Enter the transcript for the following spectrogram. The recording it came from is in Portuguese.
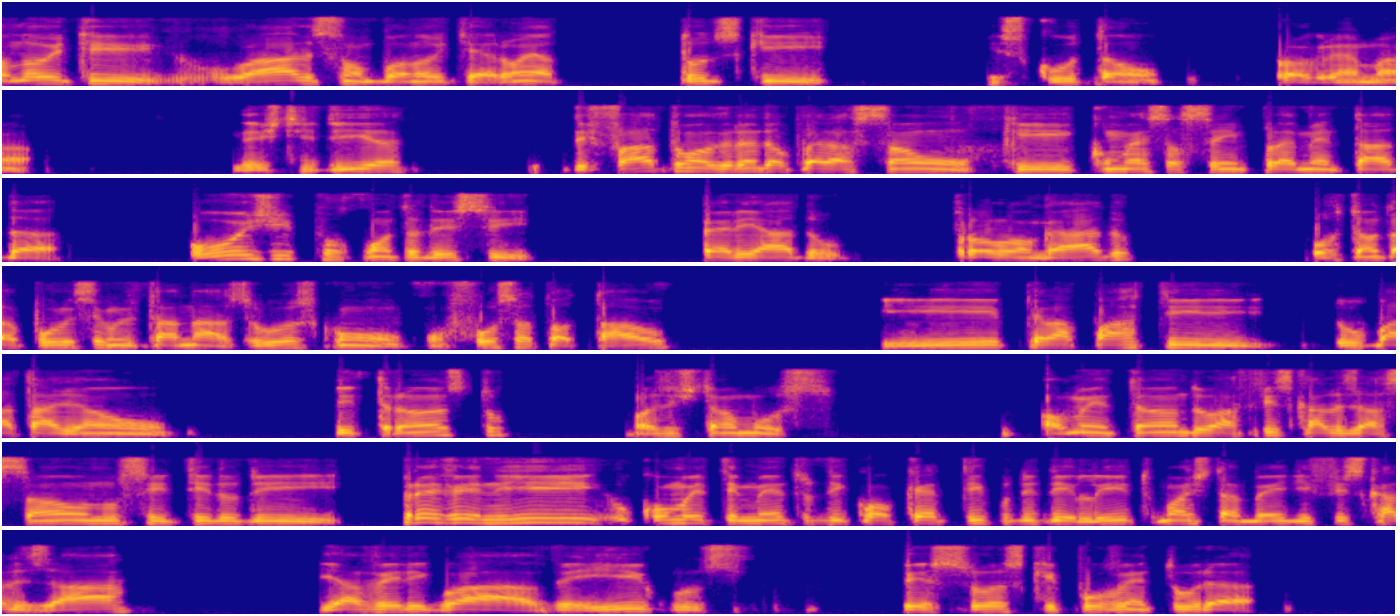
Boa noite, o Alisson, boa noite, Heron, a todos que escutam o programa neste dia. De fato, uma grande operação que começa a ser implementada hoje por conta desse feriado prolongado. Portanto, a Polícia Militar nas ruas com, com força total e pela parte do batalhão de trânsito, nós estamos aumentando a fiscalização no sentido de prevenir o cometimento de qualquer tipo de delito, mas também de fiscalizar e averiguar veículos, pessoas que porventura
